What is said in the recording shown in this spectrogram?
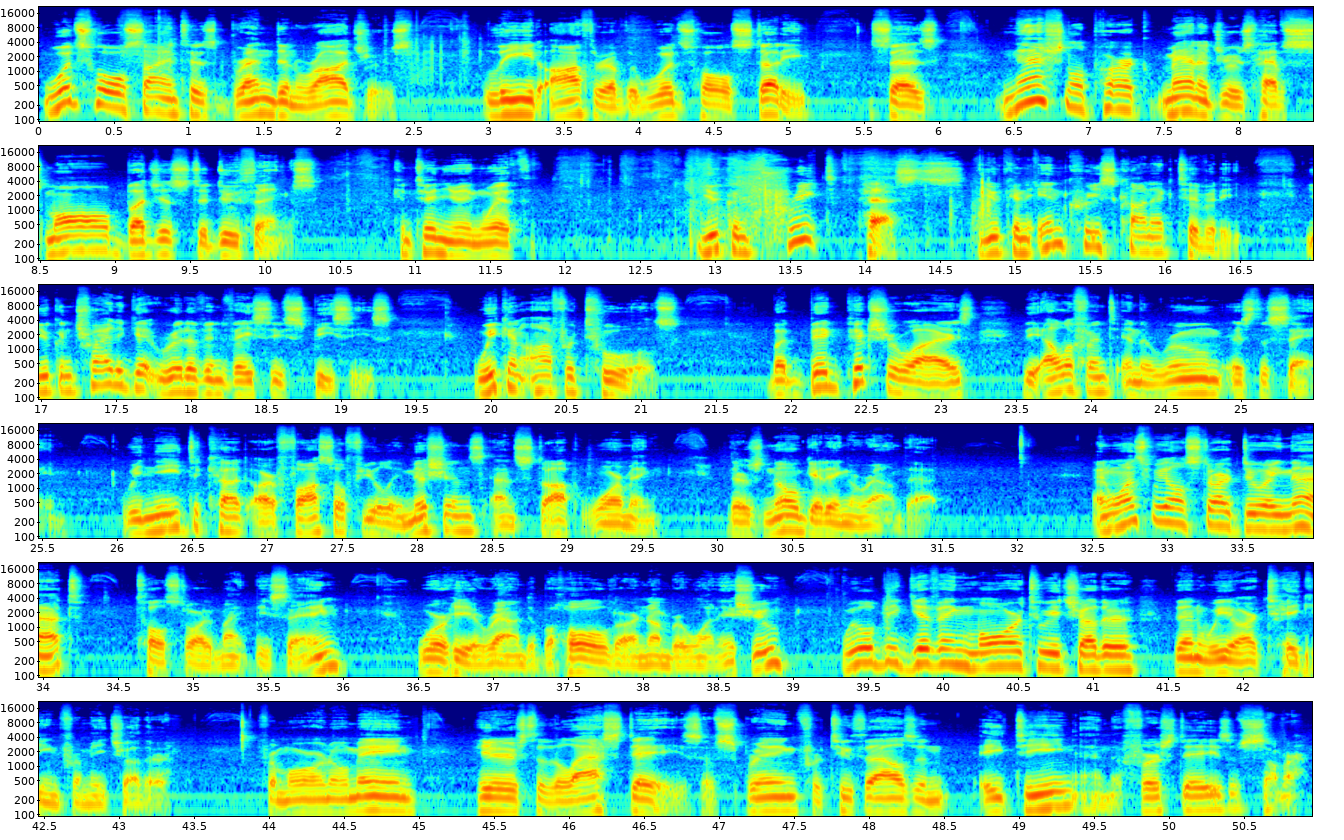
Woods Hole scientist Brendan Rogers, lead author of the Woods Hole study, says national park managers have small budgets to do things. Continuing with, you can treat pests, you can increase connectivity, you can try to get rid of invasive species, we can offer tools. But big picture wise, the elephant in the room is the same. We need to cut our fossil fuel emissions and stop warming. There's no getting around that. And once we all start doing that, Tolstoy might be saying, were he around to behold our number one issue, we will be giving more to each other than we are taking from each other. From Orono, Maine, here's to the last days of spring for 2018 and the first days of summer.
